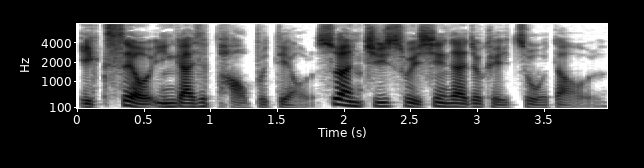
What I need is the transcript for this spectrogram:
Excel 应该是跑不掉了。虽然 G Suite 现在就可以做到了，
